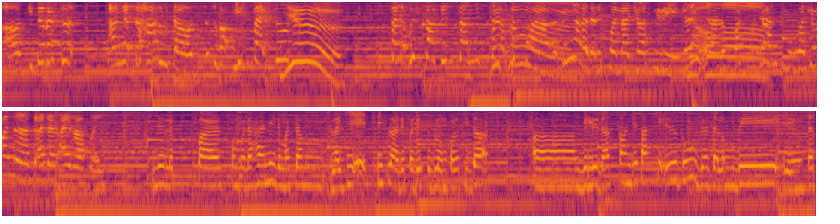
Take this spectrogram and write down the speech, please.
uh, kita rasa sangat terharu tau sebab efek tu Ya. sangat besar kesannya tu sangat Betul. besar dengarlah dari Puan Najwa sendiri kan Ya lepas pembedahan tu bagaimana keadaan Aira Puan Dia lepas pembedahan ni dia macam lagi aktif lah daripada sebelum. Kalau tidak uh, bila datang je sakit dia tu dia macam lembik. Dia macam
